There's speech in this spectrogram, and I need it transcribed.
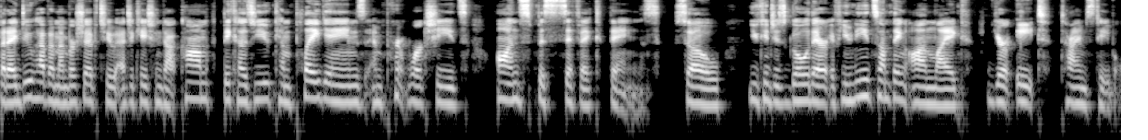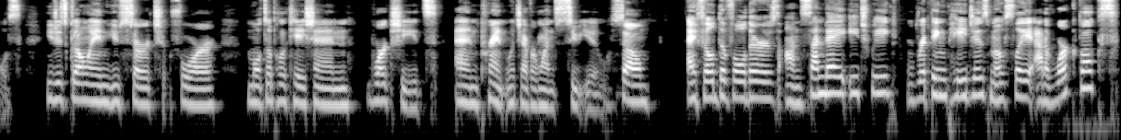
but I do have a membership to education.com because you can play games and print worksheets on specific things. So you can just go there if you need something on like your eight times tables. You just go in, you search for multiplication worksheets and print whichever ones suit you. So I filled the folders on Sunday each week, ripping pages mostly out of workbooks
